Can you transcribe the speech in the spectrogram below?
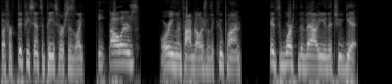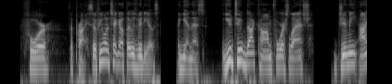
but for 50 cents a piece versus like $8 or even $5 with a coupon, it's worth the value that you get for the price. So if you want to check out those videos, again, that's youtube.com forward slash Jimmy, I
